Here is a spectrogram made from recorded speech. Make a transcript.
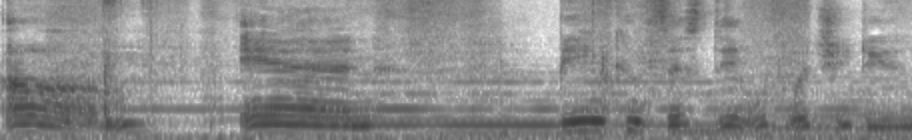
Um, and being consistent with what you do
